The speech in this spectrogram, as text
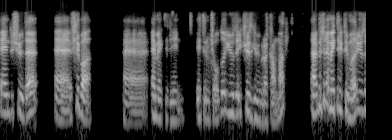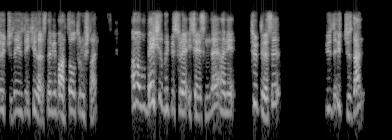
En düşüğü de e, FIBA e, emekliliğin getirmiş olduğu %200 gibi bir rakam var. Yani bütün emeklilik firmaları %300 ile %200 arasında bir bantta oturmuşlar. Ama bu 5 yıllık bir süre içerisinde hani Türk lirası %300'den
